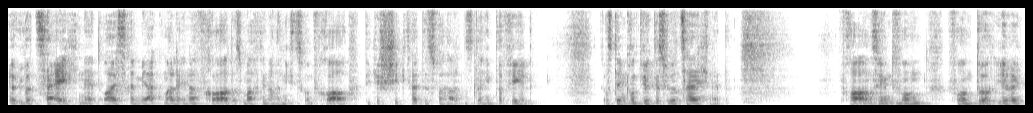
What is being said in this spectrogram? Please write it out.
Er überzeichnet äußere Merkmale einer Frau. Das macht ihn aber nicht zu einer Frau. Die Geschicktheit des Verhaltens dahinter fehlt. Aus dem Grund wirkt es überzeichnet. Frauen sind von, von durch ihre,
